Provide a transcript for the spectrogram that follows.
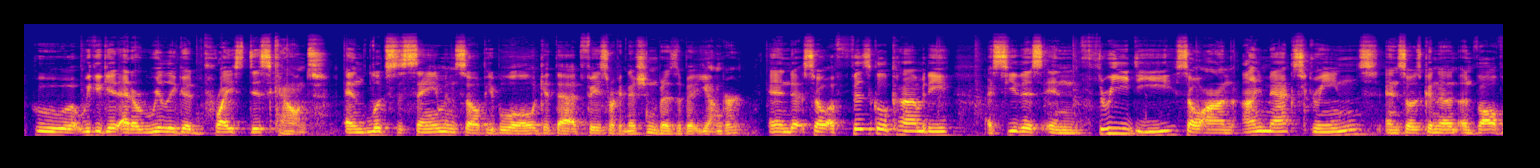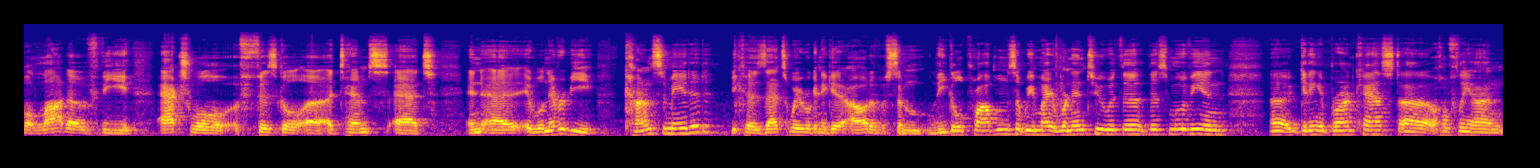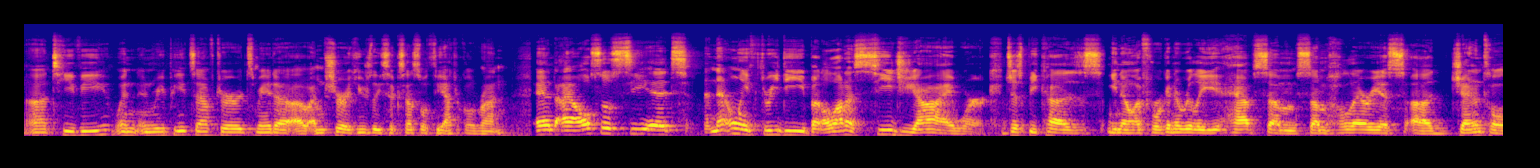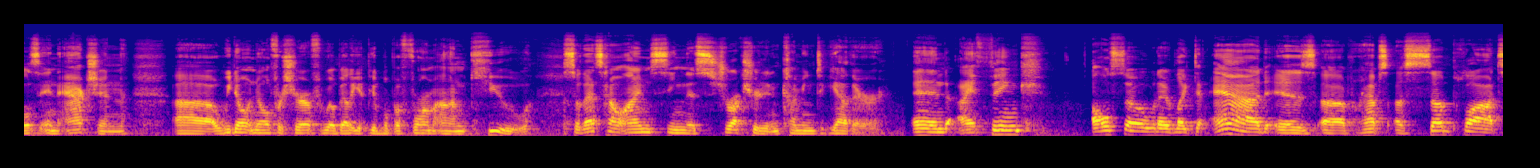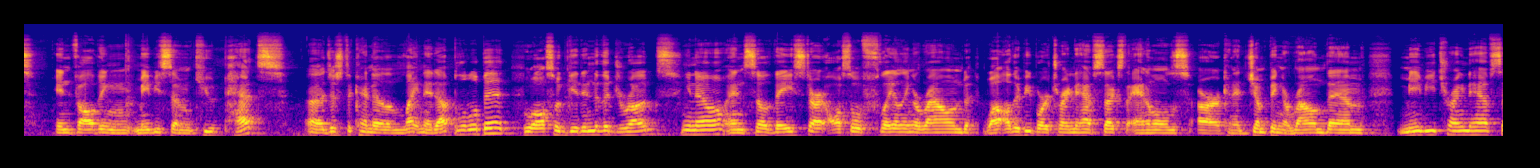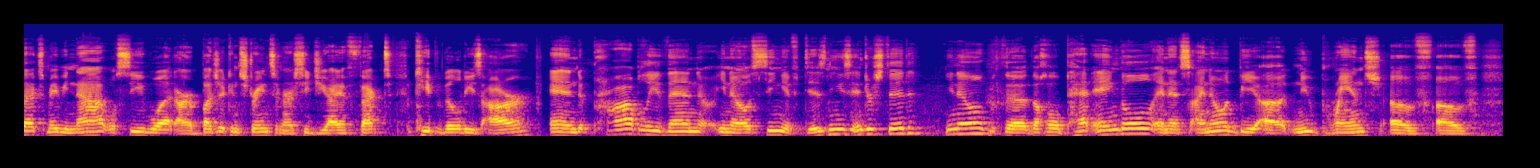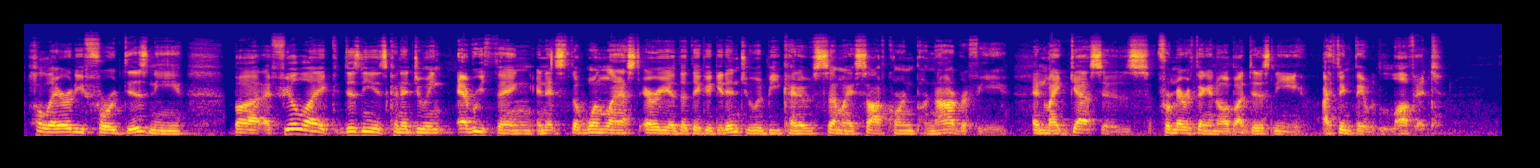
Who we could get at a really good price discount and looks the same, and so people will get that face recognition, but is a bit younger. And so, a physical comedy, I see this in 3D, so on IMAX screens, and so it's going to involve a lot of the actual physical uh, attempts at, and uh, it will never be consummated because that's where we're going to get out of some legal problems that we might run into with the, this movie and uh, getting it broadcast, uh, hopefully on uh, TV when in repeats after it's made a, a, I'm sure, a hugely successful theatrical run. And I also see it not only 3D but a lot of CGI work, just because you know if we're going to really have some some hilarious uh, genitals in action. Uh, we don't know for sure if we'll be able to get people to perform on cue. So that's how I'm seeing this structured and coming together. And I think also what I would like to add is uh, perhaps a subplot involving maybe some cute pets. Uh, just to kind of lighten it up a little bit, who also get into the drugs, you know, and so they start also flailing around while other people are trying to have sex. The animals are kind of jumping around them, maybe trying to have sex, maybe not. We'll see what our budget constraints and our CGI effect capabilities are, and probably then, you know, seeing if Disney's interested, you know, with the the whole pet angle. And it's I know it'd be a new branch of of hilarity for Disney but I feel like Disney is kind of doing everything, and it's the one last area that they could get into would be kind of semi softcore pornography. And my guess is, from everything I know about Disney, I think they would love it.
